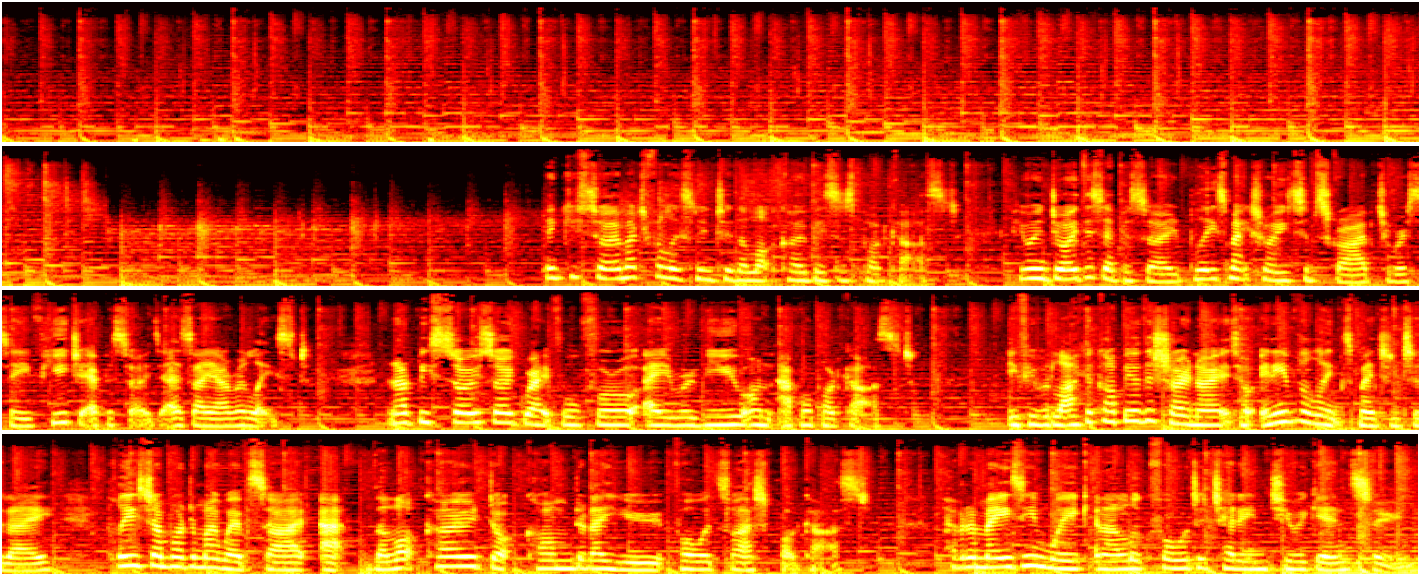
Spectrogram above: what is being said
Thank you so much for listening to the Lotco Business Podcast. If you enjoyed this episode, please make sure you subscribe to receive future episodes as they are released. And I'd be so, so grateful for a review on Apple Podcast. If you would like a copy of the show notes or any of the links mentioned today, please jump onto my website at thelotco.com.au forward slash podcast. Have an amazing week, and I look forward to chatting to you again soon.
